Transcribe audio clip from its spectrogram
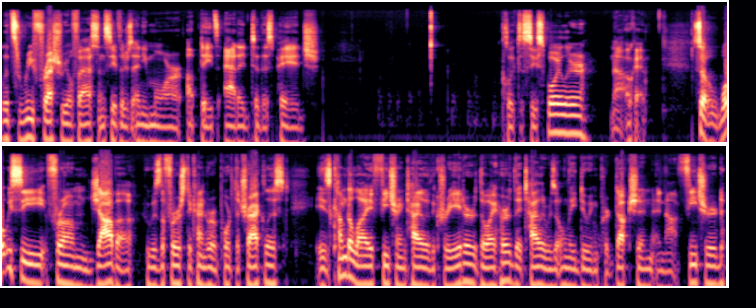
Let's refresh real fast and see if there's any more updates added to this page. Click to see spoiler. Nah, okay. So what we see from Jabba, who was the first to kind of report the track list, is Come to Life featuring Tyler the Creator, though I heard that Tyler was only doing production and not featured,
